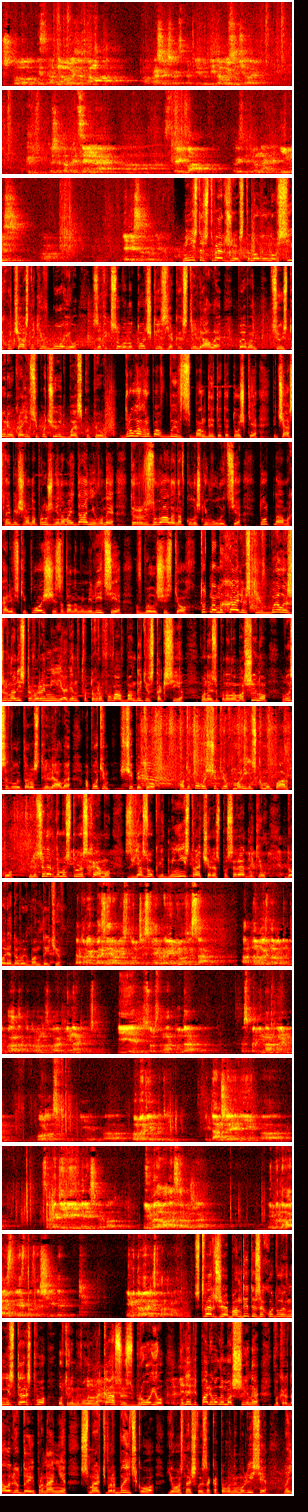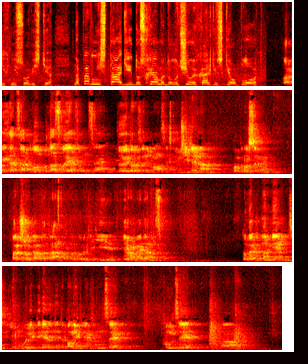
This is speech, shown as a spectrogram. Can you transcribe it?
что из одного из автоматов, а, прошедшего экспертизу, убито 8 человек. То есть это прицельная а, стрельба, произведенная одним из а, этих сотрудников. Міністр стверджує, встановлено всіх учасників бою, зафіксовано точки, з яких стріляли. Певен, цю історію українці почують без купюр. Друга група вбивць, бандити, титушки. Під час найбільшого напруження на майдані вони тероризували навколишні вулиці. Тут на Михайлівській площі, за даними міліції, вбили шістьох. Тут на Михайлівській вбили журналіста Веремія. Він фотографував бандитів з таксі. Вони зупинили машину, висадили та розстріляли, а потім ще п'ятьох. А до того ще трьох Маріїнському парку. Міліціонер демонструє схему зв'язок від міністра через посередників до рядових бандитів. которые базировались в том числе в районе офиса одного из народных депутатов, которого называют Геннадьевичем. И, собственно, оттуда господин Армен Горловский и э, выводил людей. И там же они э, заходили и имели себе базу. Им выдавалось оружие, им выдавались средства защиты, им выдавались патроны. Стверджує, бандити заходили в міністерство, отримували накази, зброю. Вони підпалювали машини, викрадали людей. Принаймні, смерть Вербицького. Його знайшли закатованим у лісі на їхній совісті. На певній стадії до схеми долучили харківський оплот. У организации «Оплот» была своя функция. До этого занимался исключительно вопросами поджога автотранспорта в городе Киеве, евромайдановцев. То в этот момент ему были переданы дополнительные функции, функции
